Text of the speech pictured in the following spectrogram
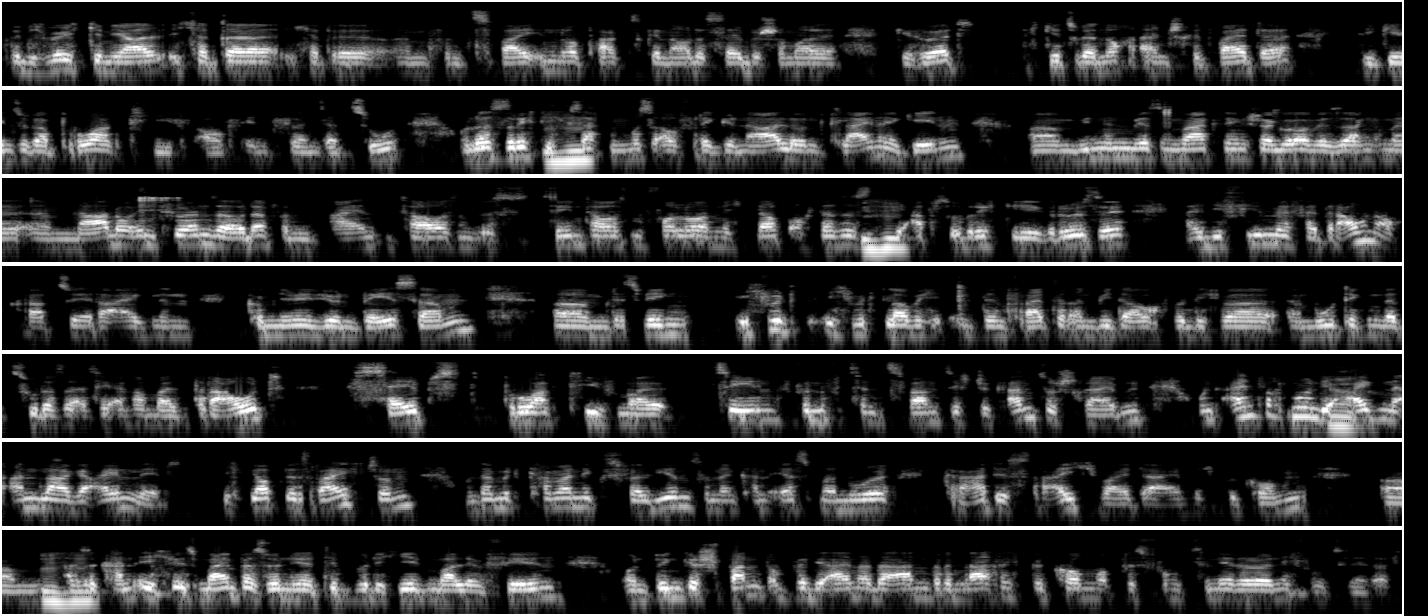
Finde ich wirklich genial. Ich hatte, ich hatte ähm, von zwei Indoor-Parks genau dasselbe schon mal gehört. Ich gehe sogar noch einen Schritt weiter. Die gehen sogar proaktiv auf Influencer zu. Und das ist richtig mhm. gesagt, man muss auf regionale und kleine gehen. Ähm, wie nennen wir es im Marketing-Jargon? Wir sagen immer ähm, Nano-Influencer, oder? Von 1000 bis 10.000 Followern. Ich glaube auch, das ist mhm. die absolut richtige Größe, weil die viel mehr Vertrauen auch gerade zu ihrer eigenen Community und Base haben. Ähm, deswegen ich würde, ich würde, glaube ich, den Freizeitanbieter auch wirklich mal ermutigen dazu, dass er sich einfach mal traut, selbst proaktiv mal 10, 15, 20 Stück anzuschreiben und einfach nur in die ja. eigene Anlage einlädt. Ich glaube, das reicht schon und damit kann man nichts verlieren, sondern kann erstmal nur gratis Reichweite eigentlich bekommen. Ähm, mhm. Also kann ich, ist mein persönlicher Tipp, würde ich jedem mal empfehlen und bin gespannt, ob wir die eine oder andere Nachricht bekommen, ob das funktioniert oder nicht funktioniert hat.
